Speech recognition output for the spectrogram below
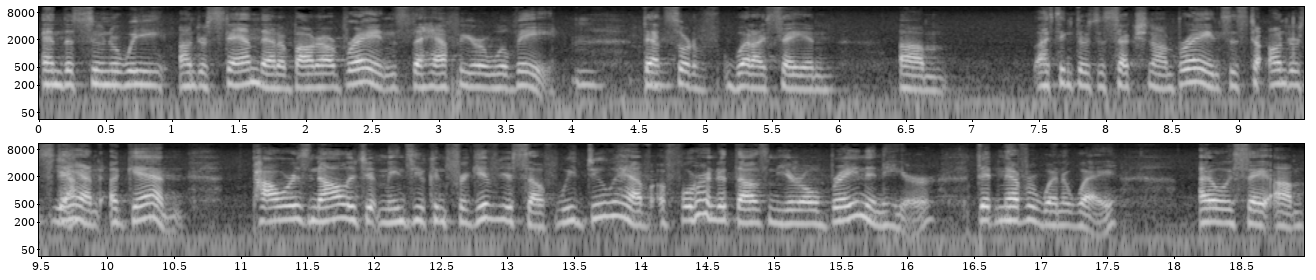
And the sooner we understand that about our brains, the happier we'll be. That's sort of what I say in um, I think there's a section on brains, is to understand again. Power is knowledge. It means you can forgive yourself. We do have a 400,000 year old brain in here that never went away. I always say um,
